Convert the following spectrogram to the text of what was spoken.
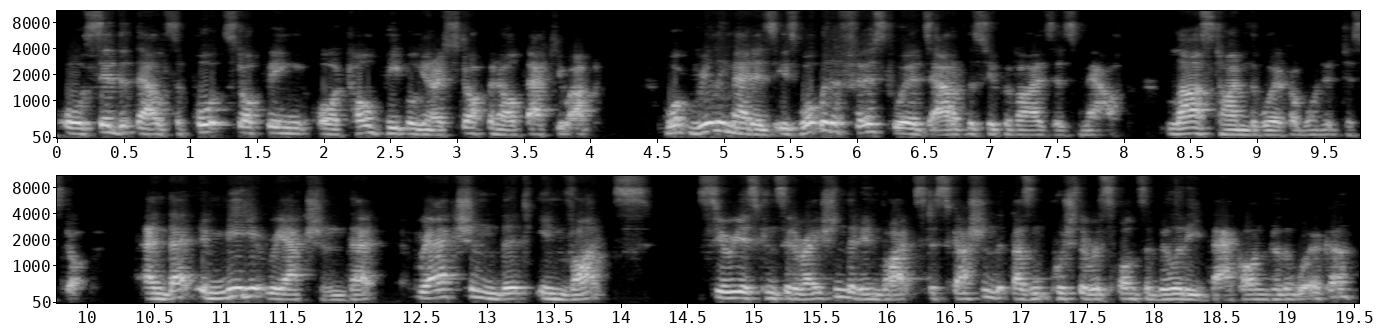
or said that they'll support stopping or told people, you know, stop and I'll back you up. What really matters is what were the first words out of the supervisor's mouth last time the worker wanted to stop. And that immediate reaction, that reaction that invites serious consideration, that invites discussion, that doesn't push the responsibility back onto the worker,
